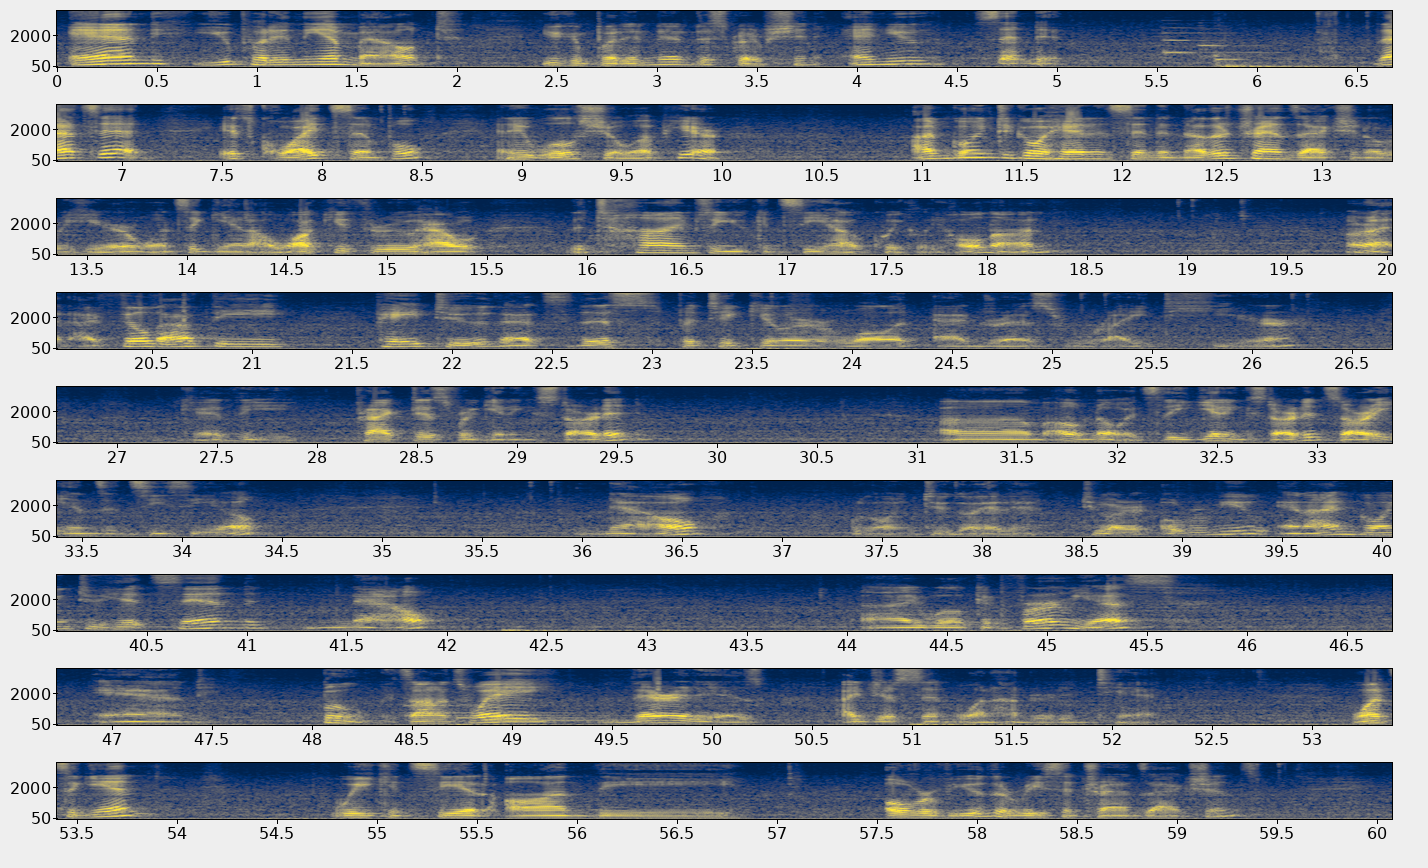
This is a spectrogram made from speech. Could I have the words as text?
and you put in the amount you can put in a description and you send it. That's it. It's quite simple and it will show up here. I'm going to go ahead and send another transaction over here. Once again, I'll walk you through how the time so you can see how quickly. Hold on. All right, I filled out the pay to. That's this particular wallet address right here. Okay, the practice for getting started. Um, oh no, it's the getting started. Sorry, ends in CCO. Now, we're going to go ahead to our overview and I'm going to hit send now. I will confirm yes and boom, it's on its way. There it is. I just sent 110. Once again, we can see it on the overview, the recent transactions,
